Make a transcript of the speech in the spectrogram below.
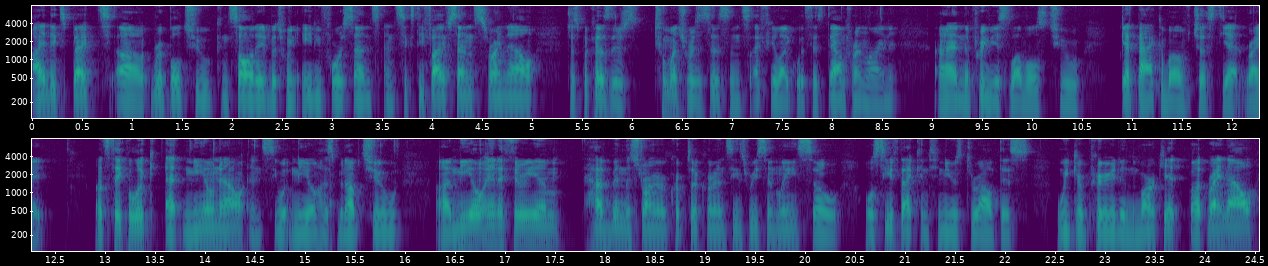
I'd expect uh, Ripple to consolidate between 84 cents and 65 cents right now just because there's too much resistance, I feel like, with this downtrend line uh, and the previous levels to get back above just yet, right? Let's take a look at NEO now and see what NEO has been up to. Uh, NEO and Ethereum have been the stronger cryptocurrencies recently, so we'll see if that continues throughout this weaker period in the market. But right now,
